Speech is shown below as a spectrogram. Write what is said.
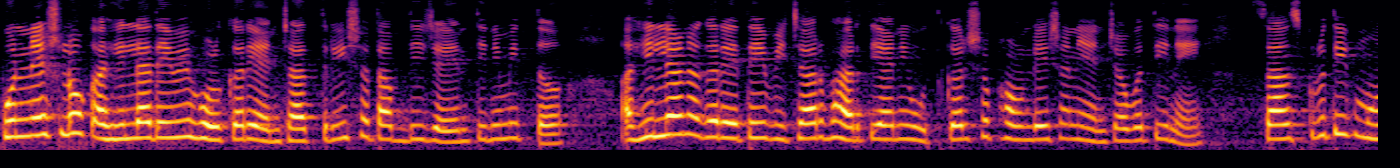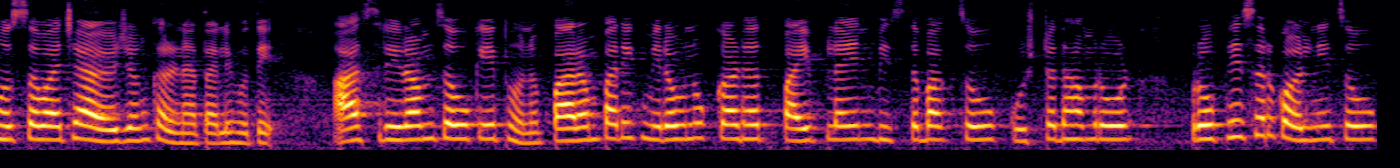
पुण्यश्लोक अहिल्यादेवी होळकर यांच्या त्रिशताब्दी जयंतीनिमित्त अहिल्यानगर येथे विचार भारती आणि उत्कर्ष फाउंडेशन यांच्या वतीने सांस्कृतिक महोत्सवाचे आयोजन करण्यात आले होते. आज श्रीराम चौक येथून पारंपरिक मिरवणूक काढत pipeline Bhistbag Chowk Kushthadham road professor colony Chowk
